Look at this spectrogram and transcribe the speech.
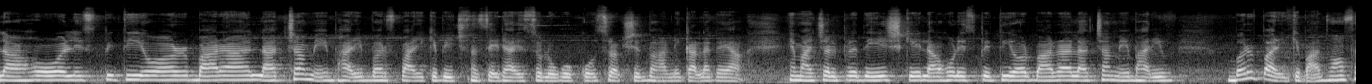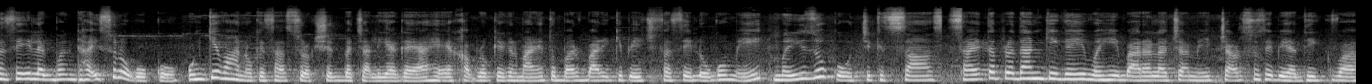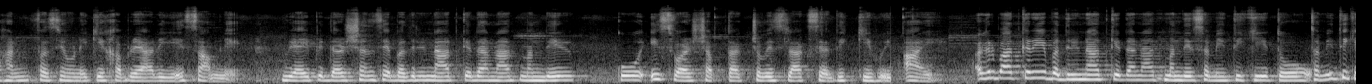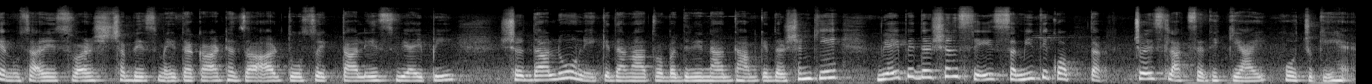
लाहौल स्पीति और बारालाचा में भारी बर्फबारी के बीच फंसे ढाई सौ लोगों को सुरक्षित बाहर निकाला गया। हिमाचल प्रदेश के लाहौल स्पीति और बारालाचा में भारी बर्फबारी के बाद वहाँ फंसे लगभग ढाई सौ लोगों को उनके वाहनों के साथ सुरक्षित बचा लिया गया है। खबरों के अगर माने तो बर्फबारी के बीच फंसे लोगों में मरीजों को चिकित्सा सहायता प्रदान की गई। वहीं बारालाचा में 400 से भी अधिक वाहन फंसे होने की खबरें आ रही है सामने। वीआईपी दर्शन से बद्रीनाथ केदारनाथ मंदिर को इस वर्ष अब तक 24 लाख से अधिक की हुई आय। अगर बात करें बद्रीनाथ केदारनाथ मंदिर समिति की तो समिति के अनुसार इस वर्ष 26 मई तक आठ हज़ार दो सौ इकतालीस वी श्रद्धालुओं ने केदारनाथ व बद्रीनाथ धाम के दर्शन किए। वीआईपी दर्शन से समिति को अब तक चौबीस लाख से अधिक की आय हो चुकी है।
